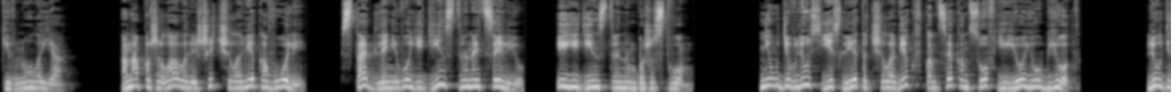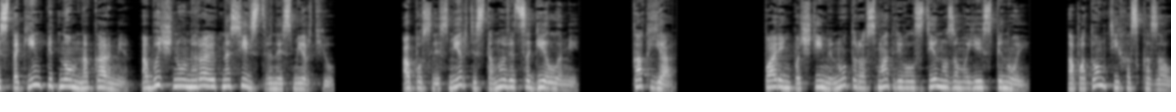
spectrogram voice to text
кивнула я. Она пожелала лишить человека воли, стать для него единственной целью и единственным божеством. Не удивлюсь, если этот человек в конце концов ее и убьет. Люди с таким пятном на карме обычно умирают насильственной смертью, а после смерти становятся геллами, как я. Парень почти минуту рассматривал стену за моей спиной, а потом тихо сказал.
